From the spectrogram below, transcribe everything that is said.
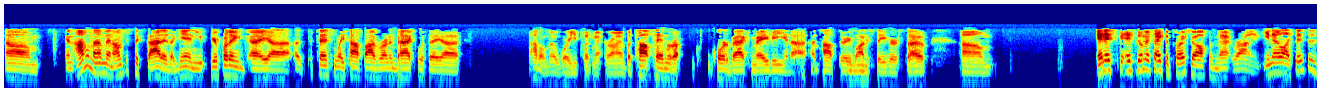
Um, and I don't know, man. I'm just excited. Again, you, you're putting a, uh, a potentially top five running back with a, uh, I don't know where you put Matt Ryan, but top ten quarterback maybe, and a, a top 3 mm-hmm. wide receiver. So, um, and it's it's going to take the pressure off of Matt Ryan. You know, like this is,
